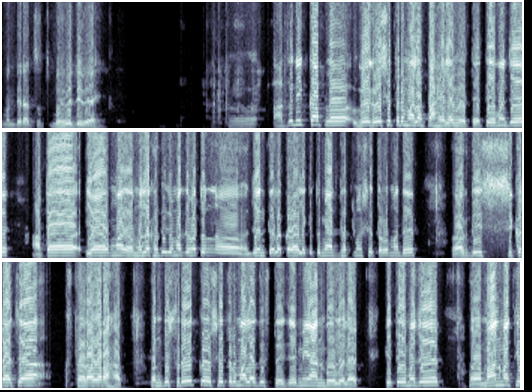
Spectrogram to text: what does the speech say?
मंदिराच भव्य दिव्य आहे. अजून एक आपलं वेगळं क्षेत्र मला पाहायला मिळतंय. ते म्हणजे आता या मुलाखतीच्या माध्यमातून जनतेला कळालं की तुम्ही अध्यात्म क्षेत्रामध्ये अगदी शिखराच्या स्तरावर आहात. पण दुसरं एक क्षेत्र मला दिसतंय जे मी अनुभवलेलं आहे की ते म्हणजे मानमाती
